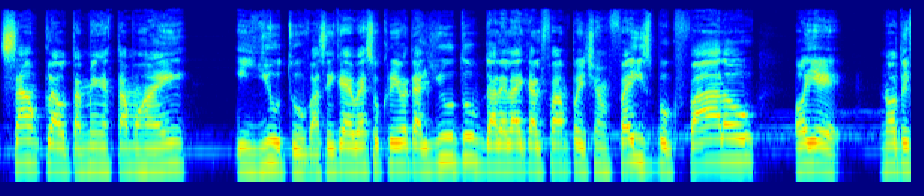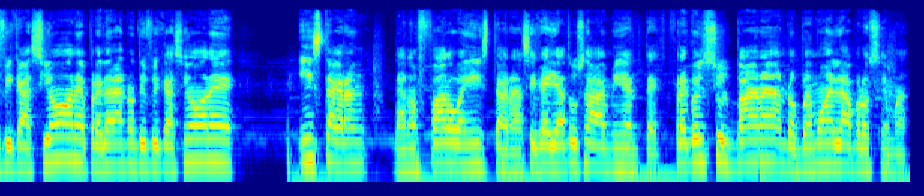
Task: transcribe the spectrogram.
SoundCloud también estamos ahí y YouTube. Así que ve, suscríbete al YouTube, dale like al fanpage en Facebook, follow. Oye, notificaciones, prende las notificaciones. Instagram, danos follow en Instagram. Así que ya tú sabes, mi gente. Frecuencia Urbana, nos vemos en la próxima.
